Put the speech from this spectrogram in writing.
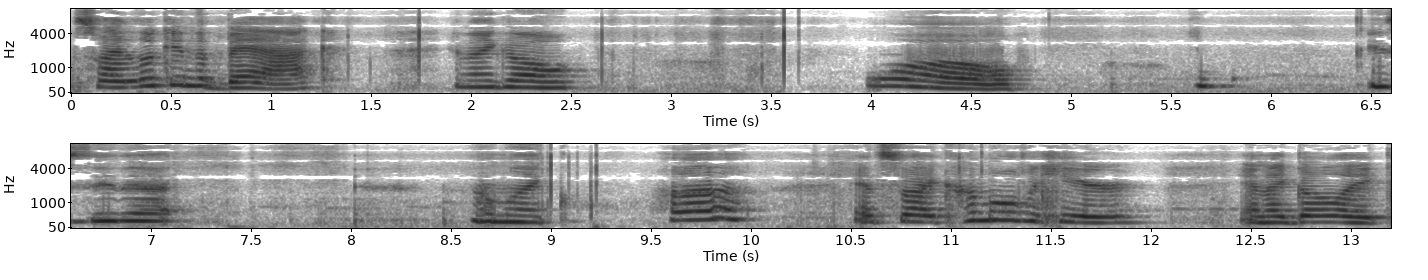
so I look in the back and I go, whoa. You see that? I'm like, huh? And so I come over here and I go like,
